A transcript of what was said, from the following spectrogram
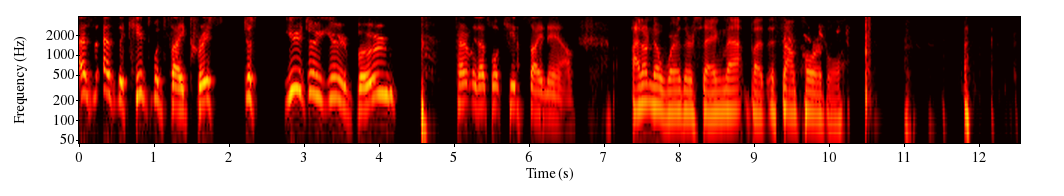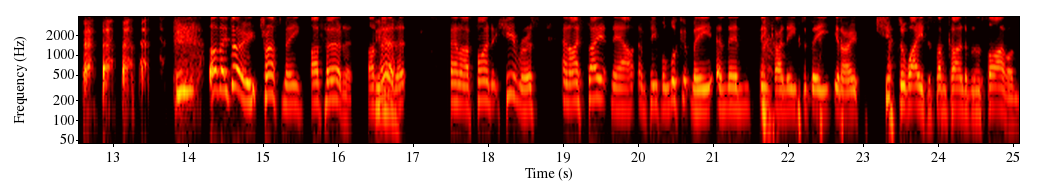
As as the kids would say, Chris, just you do you, boo. Apparently, that's what kids say now. I don't know where they're saying that, but it sounds horrible. oh, they do. Trust me, I've heard it. I've yeah. heard it, and I find it humorous. And I say it now, and people look at me and then think I need to be, you know, shipped away to some kind of an asylum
